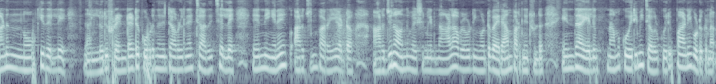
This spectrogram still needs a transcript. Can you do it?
ആണ് നോക്കിയതല്ലേ? നല്ലൊരു ഫ്രണ്ടായിട്ട് കൂടെ നിന്നിട്ട് എന്നെ ചതിച്ചല്ലേ? എന്നിങ്ങനെ അർജുൻ പറയുക കേട്ടോ. ഒന്നും വിഷമിക്കുന്നു നാളെ അവളോട് ഇങ്ങോട്ട് വരാൻ പറഞ്ഞിട്ടുണ്ട്. എന്തായാലും നമുക്ക് ഒരുമിച്ച് അവൾക്ക് ഒരു പണി കൊടുക്കണം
